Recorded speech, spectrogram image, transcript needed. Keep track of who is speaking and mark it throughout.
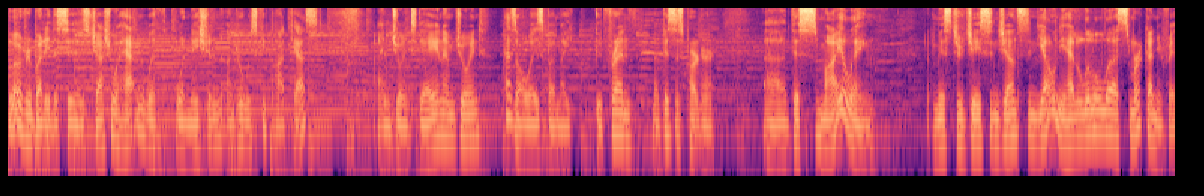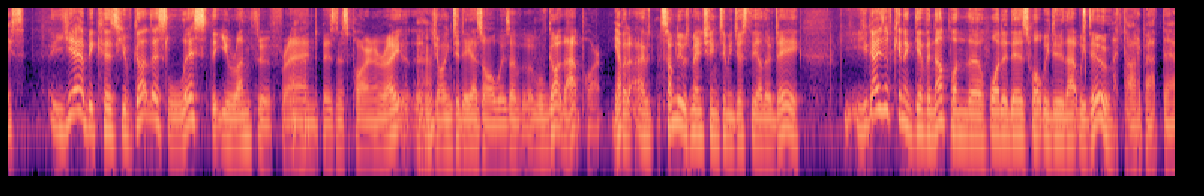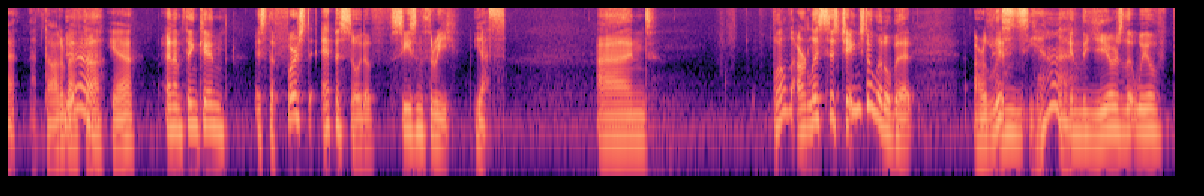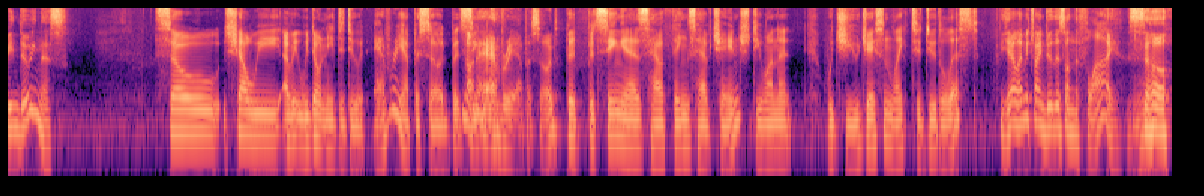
Speaker 1: Hello, everybody. This is Joshua Hatton with One Nation Under Whiskey podcast. I'm joined today, and I'm joined, as always, by my good friend, my business partner, uh, the smiling Mr. Jason Johnston yelling. You had a little uh, smirk on your face.
Speaker 2: Yeah, because you've got this list that you run through friend, business partner, right? Uh, Joined today, as always. I've, we've got that part.
Speaker 1: Yep.
Speaker 2: But I, somebody was mentioning to me just the other day, you guys have kind of given up on the what it is, what we do, that we do.
Speaker 1: I thought about that. I thought about
Speaker 2: Yeah.
Speaker 1: that. Yeah.
Speaker 2: And I'm thinking, it's the first episode of season three.
Speaker 1: Yes.
Speaker 2: And, well, our list has changed a little bit
Speaker 1: Our lists, yeah.
Speaker 2: in the years that we have been doing this.
Speaker 1: so, shall we? I mean, we don't need to do it every episode, but
Speaker 2: Not every episode.
Speaker 1: But but seeing as how things have changed, do you want to? Would you, Jason, like to do the list?
Speaker 2: Yeah, let me try and do this on the fly. Mm. So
